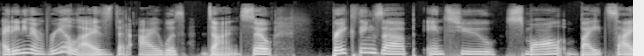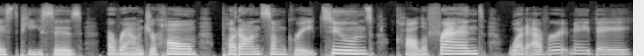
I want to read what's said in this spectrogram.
I didn't even realize that I was done. So, break things up into small bite sized pieces around your home, put on some great tunes, call a friend, whatever it may be,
